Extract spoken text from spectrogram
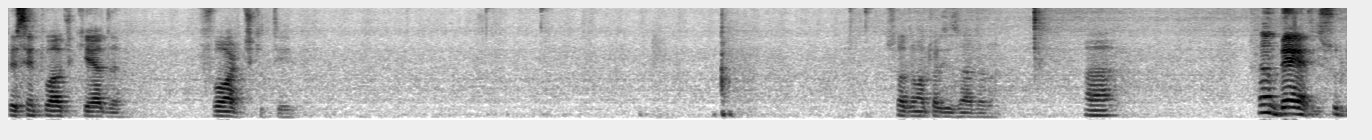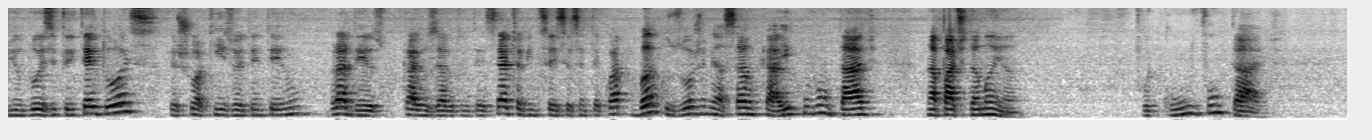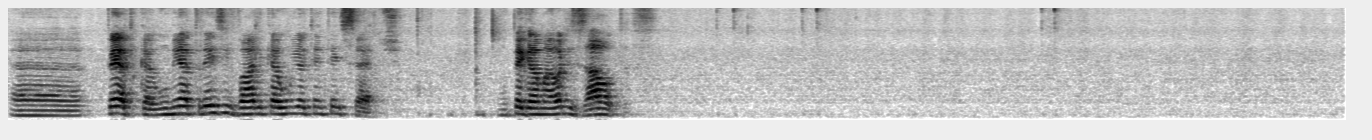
percentual de queda forte que teve. Só dar uma atualizada lá. A Ambev subiu 2,32, fechou a 15,81. Bradesco caiu 0,37 a 26,64. Bancos hoje ameaçaram cair com vontade na parte da manhã. Foi com vontade. É, Petro caiu 1,63 e Vale caiu 1,87. Vamos pegar maiores altas.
